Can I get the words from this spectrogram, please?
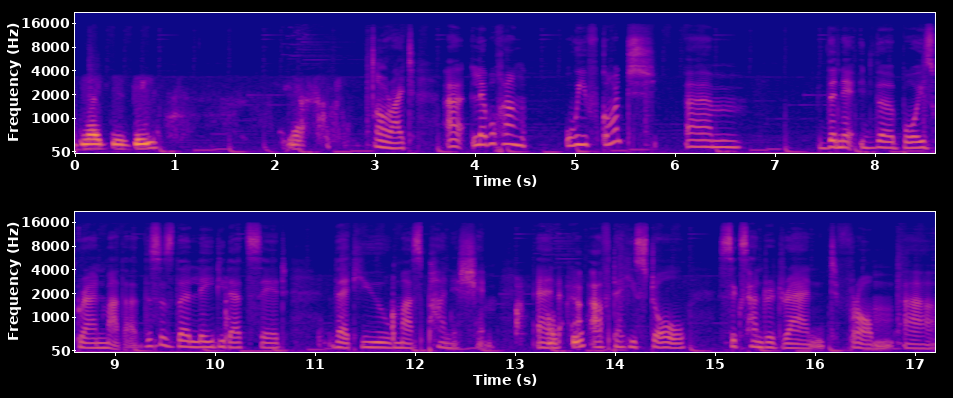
denied me bail. Yes. All right. Uh, Lebogang, we've got um, the ne- the boy's grandmother. This is the lady that said that you must punish him, and Okay. after he stole six hundred rand from uh,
